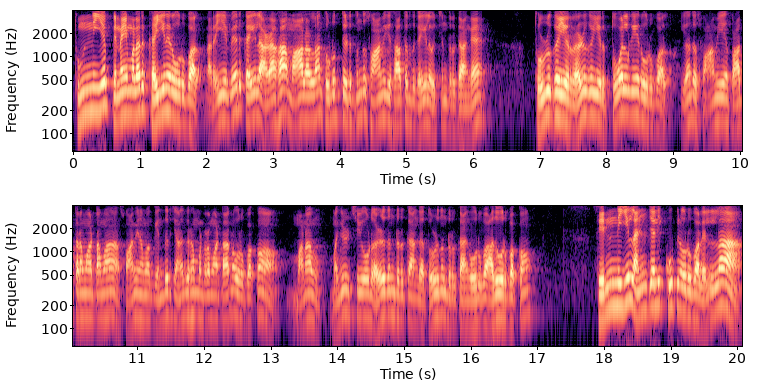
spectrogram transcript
துண்ணிய பிணைமலர் கையினர் உருபால் நிறைய பேர் கையில் அழகாக மாலெல்லாம் தொடுத்து எடுத்து வந்து சுவாமிக்கு சாத்துறது கையில் வச்சுட்டு இருக்காங்க. தொழுகையர் அழுகையர் துவல்கையர் உருபால் ஏன் அந்த சுவாமியை பாத்திர மாட்டோமா? சுவாமி நமக்கு எந்திரிச்சு அனுகிரகம் பண்ணுற மாட்டார்னு ஒரு பக்கம் மனம் மகிழ்ச்சியோடு அழுதுன்னு இருக்காங்க தொழுதுன்னு இருக்காங்க ஒரு பா- அது ஒரு பக்கம். சென்னியில் அஞ்சலி கூப்பின ஒருபால். எல்லாம்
